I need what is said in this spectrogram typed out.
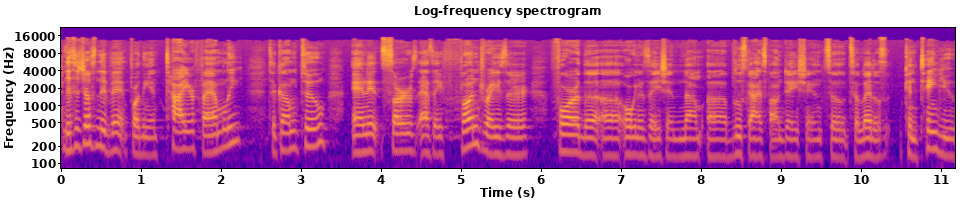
this is just an event for the entire family to come to, and it serves as a fundraiser for the uh, organization, uh, Blue Skies Foundation, to, to let us continue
